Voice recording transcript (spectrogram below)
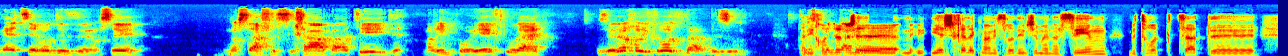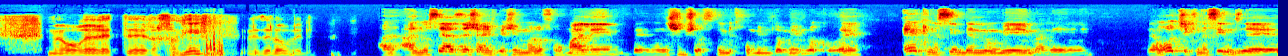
מייצר עוד איזה נושא נוסף לשיחה בעתיד, מראים פרויקט אולי, זה לא יכול לקרות בזום. אני חושב שיש חלק מהמשרדים שמנסים בצורה קצת אה, מעוררת אה, רחמים, וזה לא עובד. הנושא הזה של המפגשים הלא פורמליים, בין אנשים שעוסקים בתחומים דומים, לא קורה. אין כנסים בינלאומיים, אני... למרות שכנסים זה,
